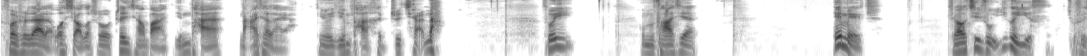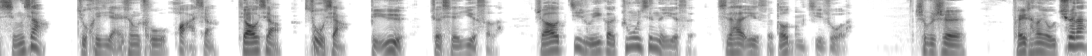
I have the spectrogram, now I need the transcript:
说实在的，我小的时候真想把银盘拿下来呀，因为银盘很值钱呐。所以，我们发现，image 只要记住一个意思，就是形象，就可以衍生出画像、雕像、塑像、比喻这些意思了。只要记住一个中心的意思，其他的意思都能记住了，是不是非常的有趣呢？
